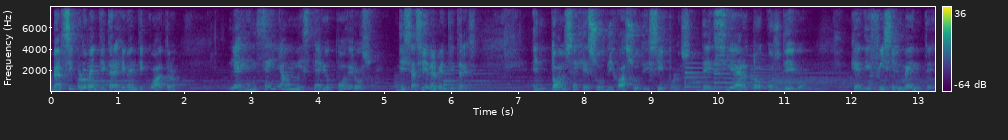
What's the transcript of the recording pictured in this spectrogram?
versículo 23 y 24 les enseña un misterio poderoso. Dice así en el 23. Entonces Jesús dijo a sus discípulos, de cierto os digo, que difícilmente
